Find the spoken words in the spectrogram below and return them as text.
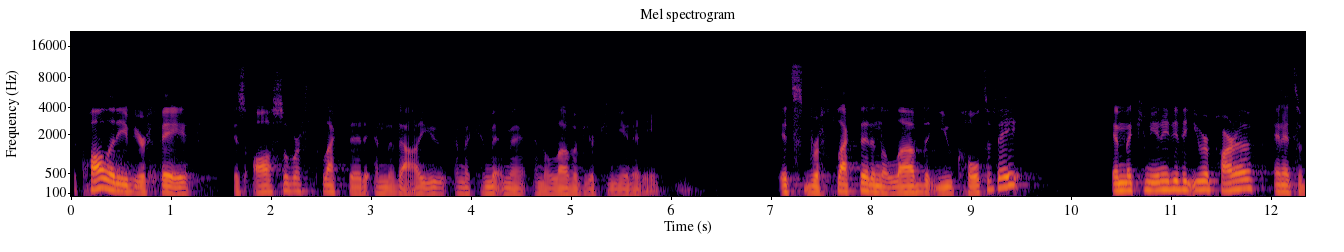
The quality of your faith is also reflected in the value and the commitment and the love of your community. It's reflected in the love that you cultivate in the community that you were part of, and it's a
